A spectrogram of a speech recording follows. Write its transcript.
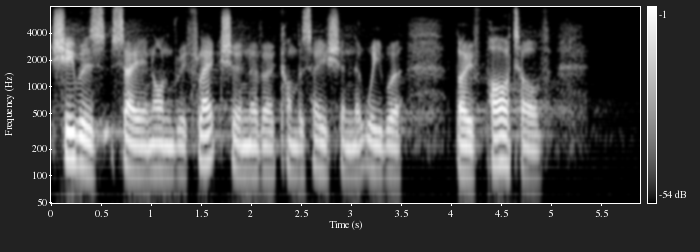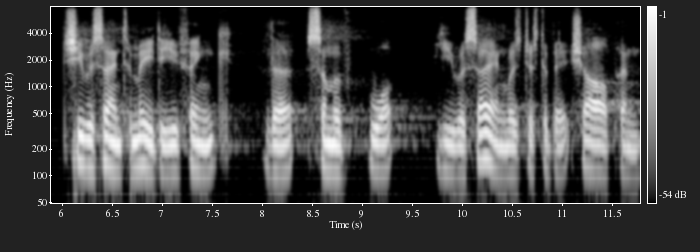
she was saying, on reflection of a conversation that we were both part of, she was saying to me, Do you think that some of what you were saying was just a bit sharp and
